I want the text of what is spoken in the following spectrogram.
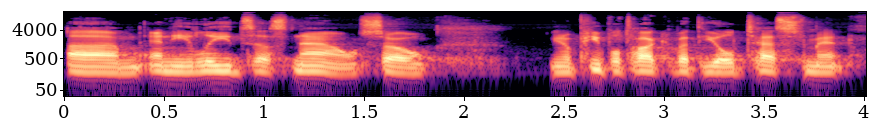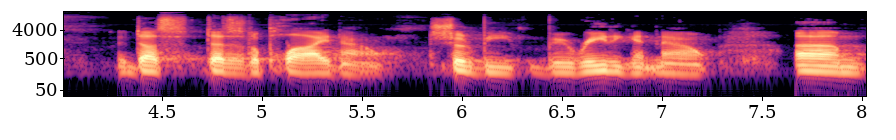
um, and He leads us now. So, you know, people talk about the Old Testament does, does it apply now? Should we be reading it now? Um,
